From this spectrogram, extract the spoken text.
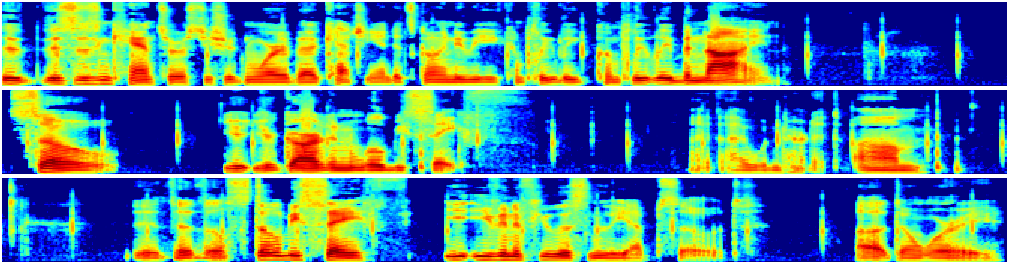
this isn't cancerous. You shouldn't worry about catching it. It's going to be completely completely benign. So your your garden will be safe. I, I wouldn't hurt it. Um, they'll still be safe even if you listen to the episode. Uh, don't worry.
